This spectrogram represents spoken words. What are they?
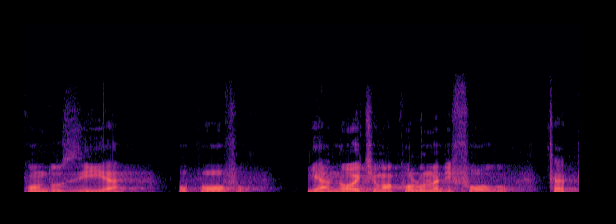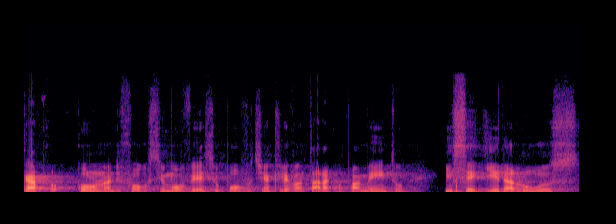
conduzia o povo. E à noite uma coluna de fogo. Se a coluna de fogo se movesse, o povo tinha que levantar acampamento e seguir a luz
